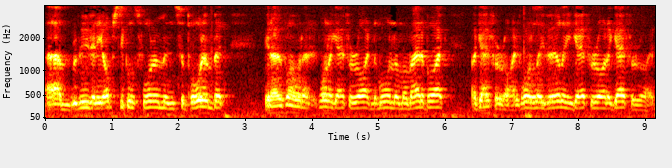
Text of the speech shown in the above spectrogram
Um, remove any obstacles for them and support them. But you know, if I want to want to go for a ride in the morning on my motorbike, I go for a ride. If I want to leave early and go for a ride, I go for a ride.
